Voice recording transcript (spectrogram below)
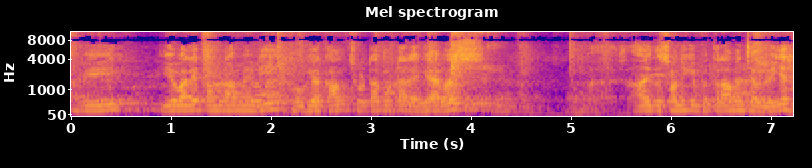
अभी ये वाले कमरा में भी हो गया काम छोटा मोटा रह गया है बस। बस, आज तो सोनी की बतरावन चल रही है।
